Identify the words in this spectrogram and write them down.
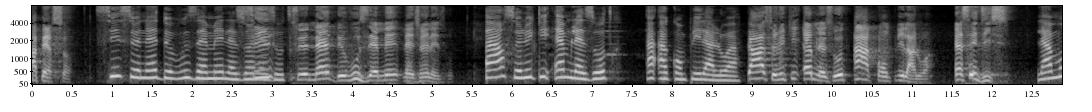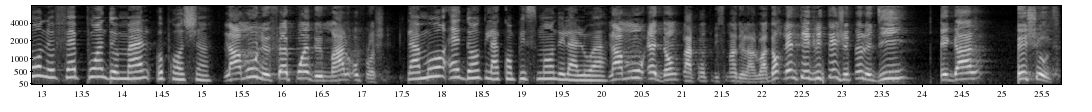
à personne. si ce n'est de vous aimer les uns Si les autres. ce n'est de vous aimer les uns les autres. Car celui qui aime les autres a accompli la loi. Car celui qui aime les autres a accompli la loi. Verset 10. L'amour ne fait point de mal au prochain. L'amour ne fait point de mal au prochain. L'amour est donc l'accomplissement de la loi. L'amour est donc l'accomplissement de la loi. Donc l'intégrité, je peux le dire, égale deux choses.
